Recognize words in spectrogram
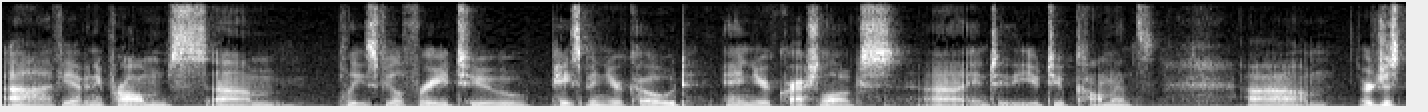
Uh, if you have any problems, um, please feel free to paste in your code and your crash logs uh, into the YouTube comments. Um, or just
